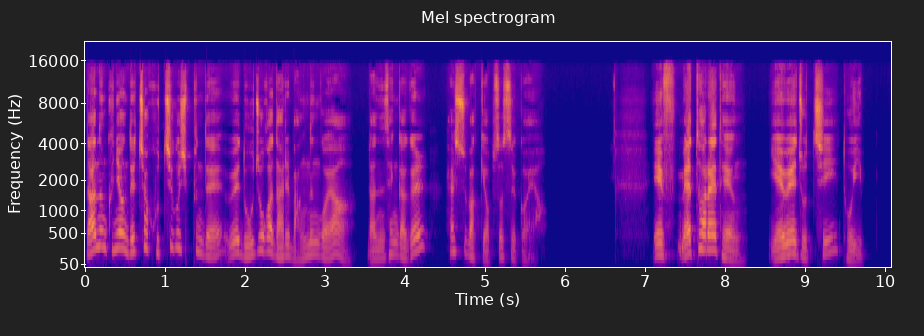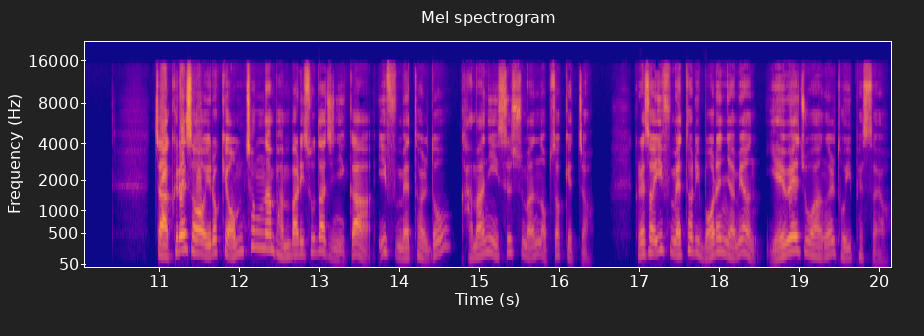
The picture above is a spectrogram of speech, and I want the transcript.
나는 그냥 내 차 고치고 싶은데 왜 노조가 나를 막는 거야? 라는 생각을 할 수밖에 없었을 거예요. if 메털의 대응, 예외 조치 도입. 자, 그래서 이렇게 엄청난 반발이 쏟아지니까 if 메털도 가만히 있을 수만은 없었겠죠. 그래서 if 메털이 뭘 했냐면 예외 조항을 도입했어요.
